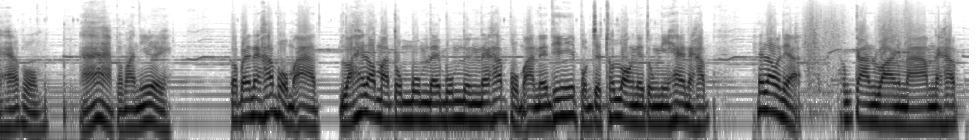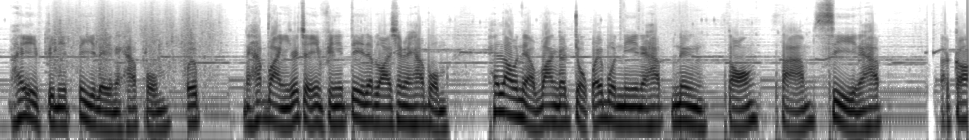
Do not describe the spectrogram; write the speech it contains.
นะครับผมอ่าประมาณนี้เลย ต่อไปนะครับผมอาจเราให้เรามาตรงมุมในมุมหนึ่งนะครับ ผมอ่านในที่นี้ผมจะทดลองในตรงนี้ให้นะครับ ให้เราเนี่ยทำการวางน้ำนะครับ ให้ infinity เลยนะครับ ผมปึ๊บนะครับวางอย่างนี้ก็จะ infinity เรียบร้อยใช่ไหมครับผมให้เราเนี่ยวางกระจกไว้บนนี้นะครับ 1 2 3 4 นะครับ แล้วก็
